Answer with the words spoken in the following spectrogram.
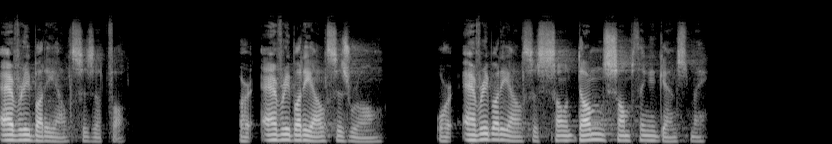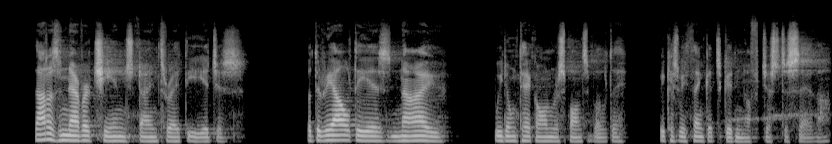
everybody else is at fault, or everybody else is wrong, or everybody else has done something against me. That has never changed down throughout the ages. But the reality is now we don't take on responsibility because we think it's good enough just to say that.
